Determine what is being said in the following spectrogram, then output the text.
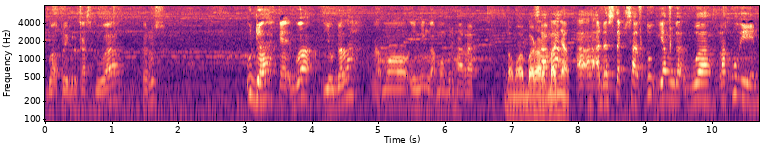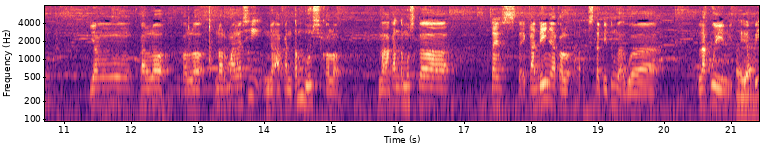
gue apply berkas gue terus udah kayak gue ya udahlah nggak mau ini nggak mau berharap Nggak mau berharap Sama, banyak. a- ada step satu yang nggak gue lakuin yang kalau kalau normalnya sih nggak akan tembus kalau nggak akan tembus ke tes TKD-nya kalau step itu nggak gue lakuin gitu Oh, iya. tapi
